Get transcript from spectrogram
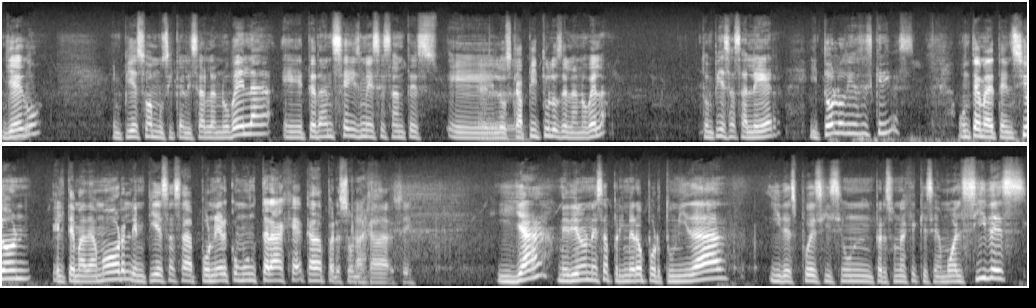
llego, empiezo a musicalizar la novela, eh, te dan seis meses antes eh, El- los capítulos de la novela, tú empiezas a leer y todos los días escribes. Un tema de tensión, el tema de amor, le empiezas a poner como un traje a cada personaje. sí. Y ya me dieron esa primera oportunidad y después hice un personaje que se llamó Alcides,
